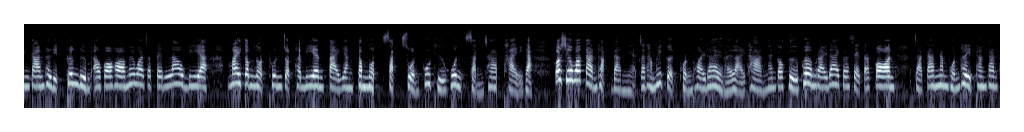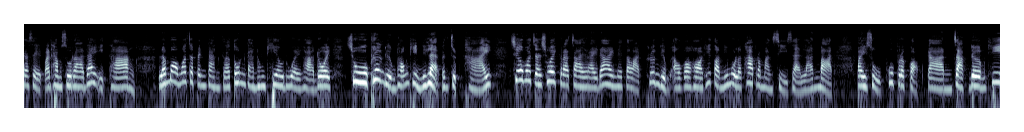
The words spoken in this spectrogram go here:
ณฑ์การผลิตเครื่องดื่มแอลกอฮอล์ไม่ว่าจะเป็นเหล้าเบียร์ไม่กำหนดทุนจดทะเบียน แต่ยังกำหนดสัดส่วนผู้ถือหุ้นสัญชาติไทยค่ะ ก็เชื่อว่าการผลักดันเนี่ยจะทำให้เกิดผลพลอยได้หลาย ๆ ทาง นั่นก็คือเพิ่มรายได้เกษตรกร จากการนำผลผลิตทางการเกษตรมาทำสุราได้อีกทาง และมองว่าจะเป็นการกระตุ้นการท่องเที่ยวด้วยค่ะ โดยชูเครื่องดื่มท้องถิ่นนี่แหละเป็นจุดขาย เชื่อว่าจะช่วยกระจายรายได้ในตลาดเครื่องดื่มแอลกอฮอล์ที่ตอนนี้มูลค่าประมาณ 4 แสนล้านบาท ไปสู่ผู้ประกอบการจากเดิมที่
